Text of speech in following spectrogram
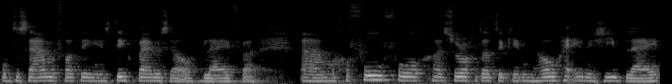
op de samenvatting is dicht bij mezelf blijven. Uh, mijn gevoel volgen, zorgen dat ik in een hoge energie blijf.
